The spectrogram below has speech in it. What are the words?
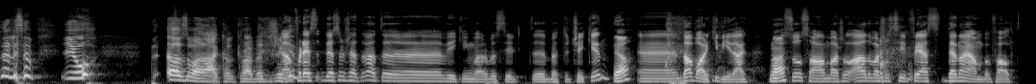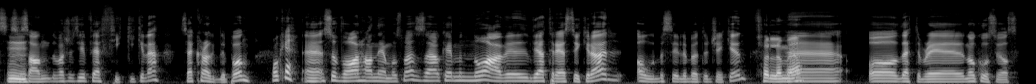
det er liksom Jo. Og så bare kan ikke være butter Ja, for det, det som skjedde, var at uh, Viking var og bestilte butter chicken. Ja. Uh, da var ikke vi der. Nei. Så sa han bare sånn ah, det var så kjipt, for jeg, Den har jeg anbefalt. Så Mm. sa han det var så kjipt, for jeg fikk ikke det. Så jeg klagde på han. Okay. Eh, så var han hjemme hos meg, så sa jeg ok, men nå er vi, vi er tre stykker her. Alle bestiller butter chicken. Følger med. Eh, og dette blir Nå koser vi oss.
